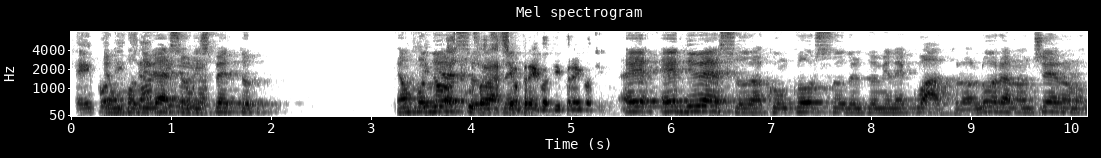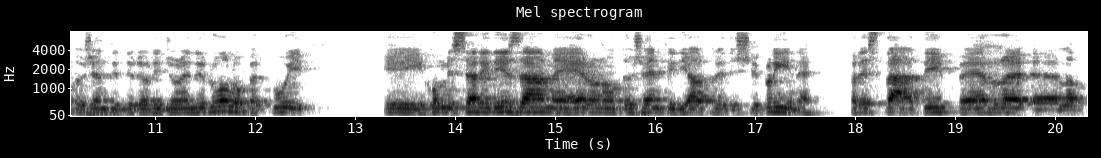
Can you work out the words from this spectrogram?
È, è un po' diverso una... rispetto è un po' sì, diverso. No, scusa, prego, ti prego. Ti... È, è, diverso dal concorso del 2004. Allora non c'erano docenti di religione di ruolo, per cui i commissari di esame erano docenti di altre discipline prestati per eh, la,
